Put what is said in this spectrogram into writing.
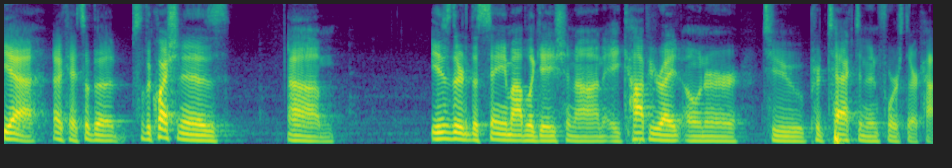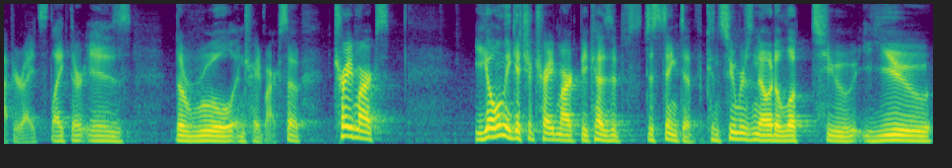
Yeah. Okay. So the so the question is, um, is there the same obligation on a copyright owner to protect and enforce their copyrights, like there is the rule in trademarks? So trademarks you only get your trademark because it's distinctive. Consumers know to look to you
